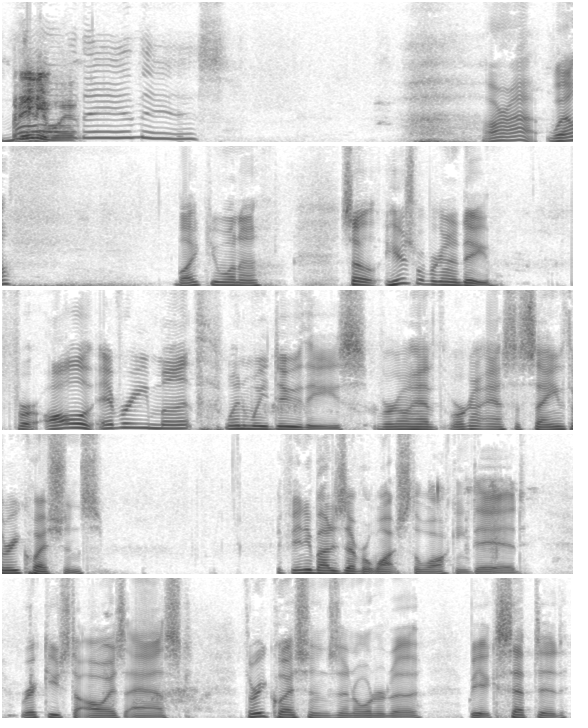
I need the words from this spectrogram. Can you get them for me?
But anyway. More this. All right. Well, Blake, you want to? So here's what we're gonna do. For all of every month when we do these, we're gonna have we're gonna ask the same three questions. If anybody's ever watched The Walking Dead, Rick used to always ask three questions in order to be accepted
